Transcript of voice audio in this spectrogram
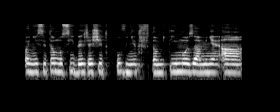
oni si to musí vyřešit uvnitř v tom týmu za mě a,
